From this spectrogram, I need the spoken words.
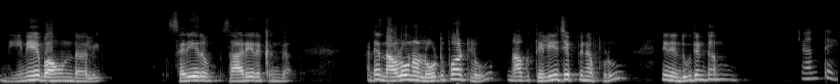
నేనే బాగుండాలి శరీరం శారీరకంగా. అంటే నాలో ఉన్న లోటుపాట్లు నాకు తెలియచెప్పినప్పుడు నేను ఎందుకు తింటాను? అంతే.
